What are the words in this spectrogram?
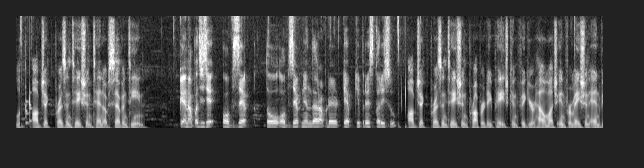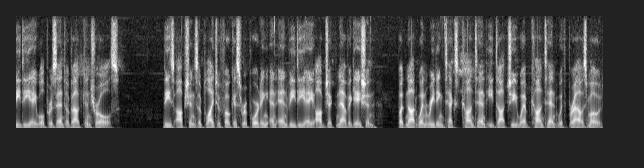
L- object presentation 10 of 17. કે એના પછી છે ઓબ્જેક્ટ તો ઓબ્જેક્ટની અંદર આપણે ટેપ કી પ્રેસ કરીશું Object presentation property page configure how much information NVDA will present about controls. These options apply to focus reporting and NVDA object navigation, but not when reading text content e.g web content with browse mode.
